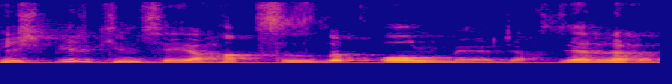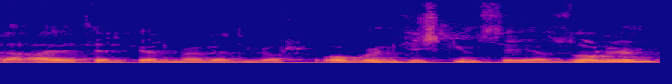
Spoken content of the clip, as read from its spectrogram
hiçbir kimseye haksızlık olmayacak. Zerre kadar ayet-el kerime öyle diyor. O gün hiç kimseye zulüm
